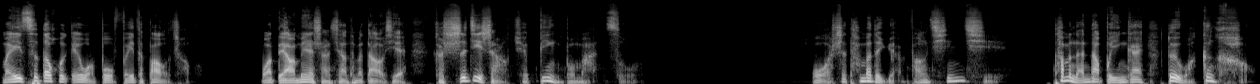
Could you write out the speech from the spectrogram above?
每次都会给我不菲的报酬。我表面上向他们道谢，可实际上却并不满足。我是他们的远方亲戚，他们难道不应该对我更好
